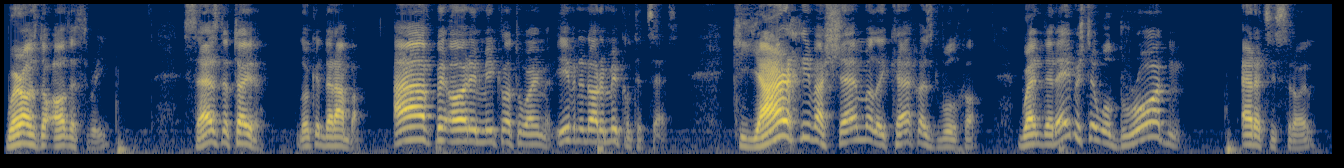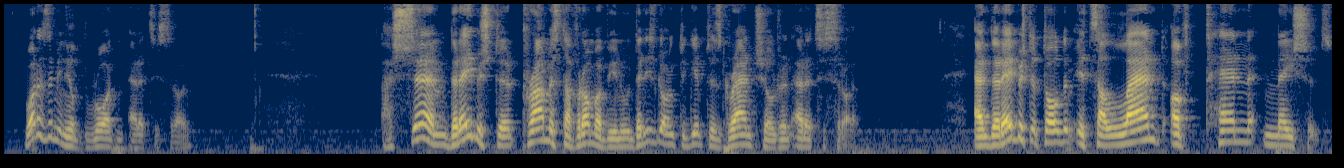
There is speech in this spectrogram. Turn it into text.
Whereas the other three, says the Torah, look at the Rambam. Av be'ore miklat u'omer. Even in Ore Miklat it says, Ki yarchiv Hashem gvulcha. When the Rebishter will broaden Eretz Yisrael, what does it mean he'll broaden Eretz Yisrael? Hashem, the Rebishter, promised Avram Avinu that he's going to give to his grandchildren Eretz Yisrael. And the Rebishter told him it's a land of ten nations.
